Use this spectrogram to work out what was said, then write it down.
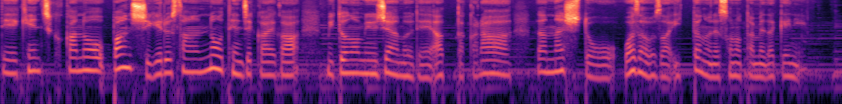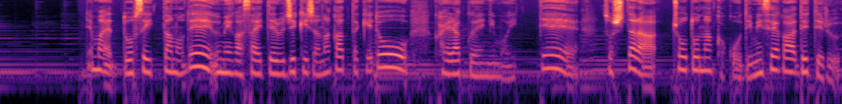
で建築家のバン・シゲルさんの展示会が水戸のミュージアムであったから旦那氏とわざわざ行ったのねそのためだけに。でまあどうせ行ったので梅が咲いてる時期じゃなかったけど偕楽園にも行ってそしたらちょうどなんかこう出店が出てる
